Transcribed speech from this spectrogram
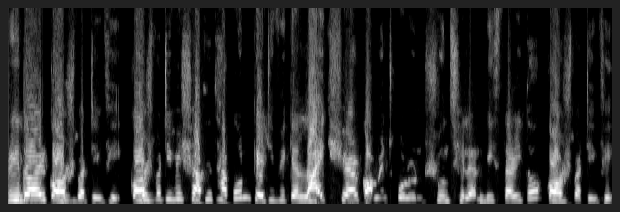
হৃদয়ের কসবা টিভি। কসবা টিভির সাথে থাকুন কেটিভি কে লাইক, শেয়ার, কমেন্ট করুন। শুনছিলেন বিস্তারিত কসবা টিভি।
